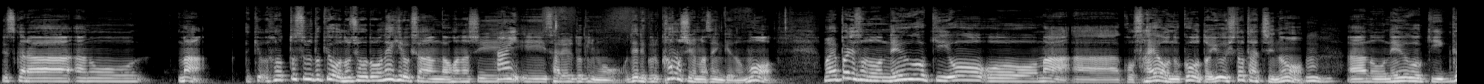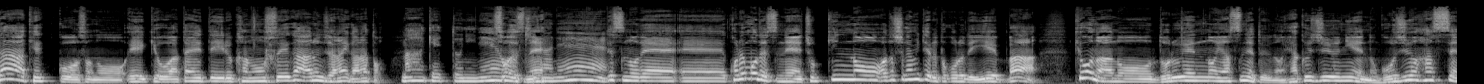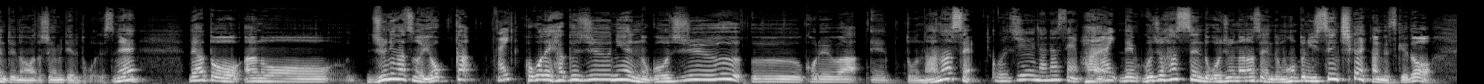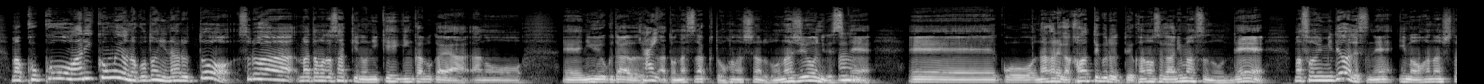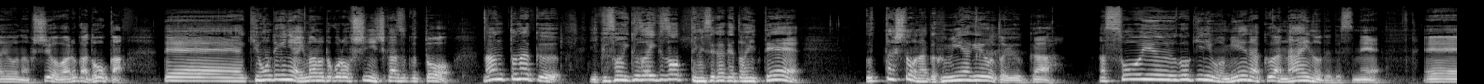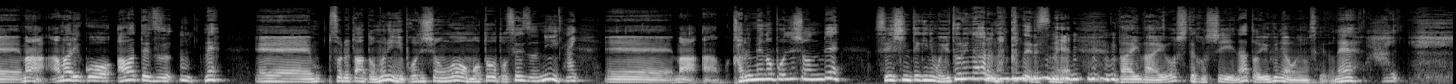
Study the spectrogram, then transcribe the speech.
ですから、あのー、まあ、ひょっとすると今日後ほどね、ひろきさんがお話しされる時にも出てくるかもしれませんけども、まあ、やっぱりその値動きを、まあ、あこう、鞘を抜こうという人たちの、うん、あの、値動きが結構その影響を与えている可能性があるんじゃないかなと。マーケットにね、そうですね。ねですので、えー、これもですね、直近の私が見てるところで言えば、今日のあの、ドル円の安値というのは112円の58銭というのが私が見てるところですね。うんで、あと、あのー、12月の4日。はい。ここで112円の50、これは、えっと、7銭。57銭。はい。はい、で、58銭と57銭でも本当に1銭違いなんですけど、まあ、ここを割り込むようなことになると、それは、またまたさっきの日経平均株価や、あのー、えー、ニューヨークダウ、はい、あとナスダックとお話ししたのと同じようにですね、うん、えー、こう、流れが変わってくるっていう可能性がありますので、まあそういう意味ではですね、今お話したような節を割るかどうか、で、基本的には今のところ節に近づくと、なんとなく、行くぞ行くぞ行くぞって見せかけといて、売った人をなんか踏み上げようというか、そういう動きにも見えなくはないのでですね、えー、まあ、あまりこう、慌てず、うん、ね、えー、それとあと無理にポジションを持とうとせずに、はい、えー、まあ、軽めのポジションで、精神的にもゆとりのある中でですね、売買をしてほしいなというふうには思いますけどね。はい。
